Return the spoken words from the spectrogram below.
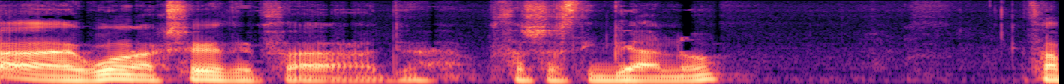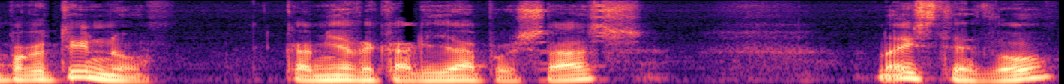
Α, εγώ να ξέρετε που θα, θα σας την κάνω. Θα προτείνω καμιά δεκαριά από εσάς να είστε εδώ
